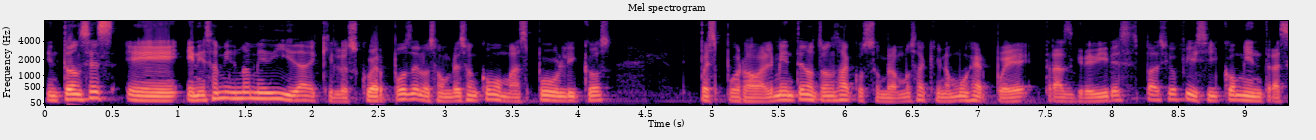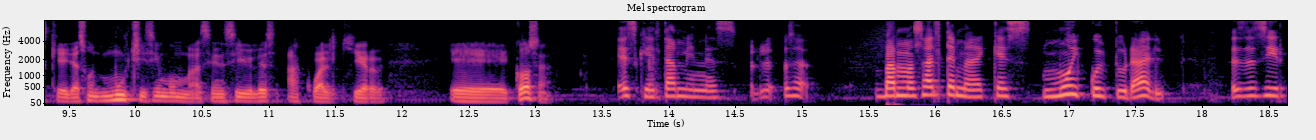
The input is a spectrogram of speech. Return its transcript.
Entonces, eh, en esa misma medida de que los cuerpos de los hombres son como más públicos, pues probablemente nosotros nos acostumbramos a que una mujer puede transgredir ese espacio físico, mientras que ellas son muchísimo más sensibles a cualquier eh, cosa. Es que él también es, o sea, vamos al tema de que es muy cultural. Es decir,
